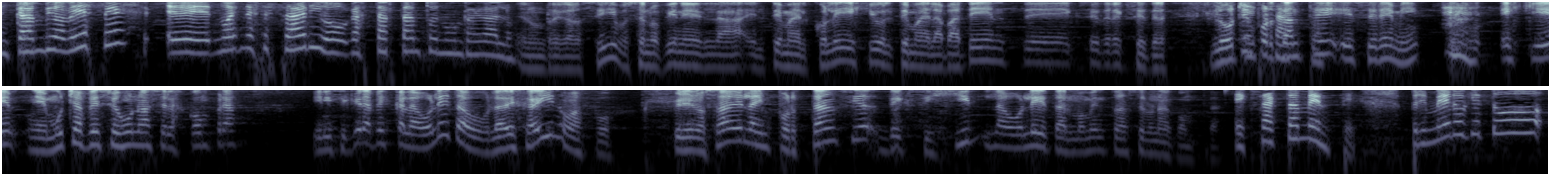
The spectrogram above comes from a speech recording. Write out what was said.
En cambio, a veces eh, no es necesario gastar tanto en un regalo. En un regalo, sí, pues se nos viene el tema del colegio, el tema de la patente, etcétera, etcétera. Lo otro importante, es, Seremi, es que eh, muchas veces uno hace las compras y ni siquiera pesca la boleta, o la deja ahí nomás, po. pero no sabe la importancia de exigir la boleta al momento de hacer una compra. Exactamente. Primero que todo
